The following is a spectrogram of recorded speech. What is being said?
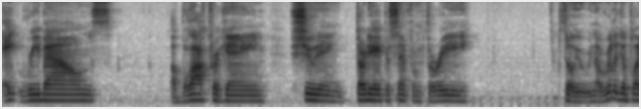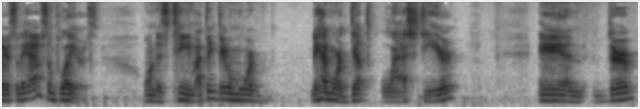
eight rebounds, a block per game, shooting 38% from three. So, you know, really good players. So they have some players on this team. I think they were more, they had more depth last year. And their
